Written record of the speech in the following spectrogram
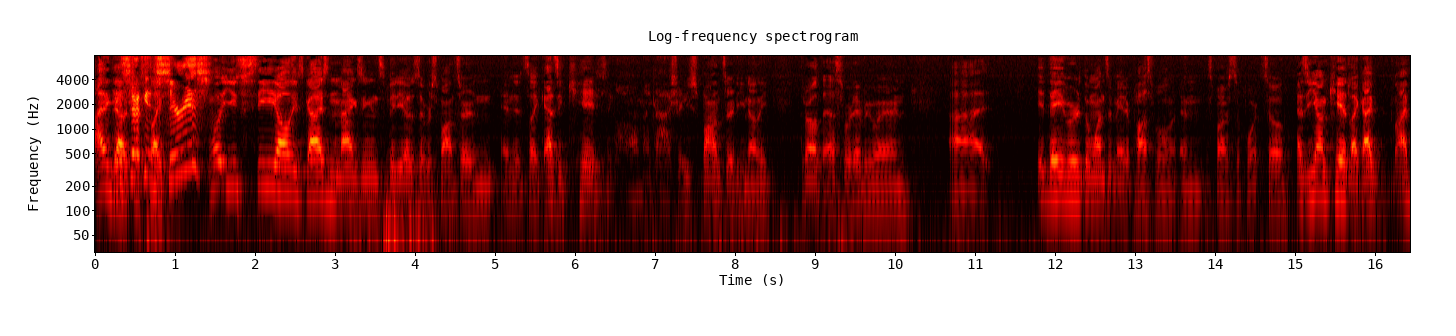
I think They that was just like serious. Well, you see all these guys in the magazines, videos that were sponsored, and, and it's like, as a kid, it's like, oh my gosh, are you sponsored? You know, they throw out the S word everywhere, and uh, it, they were the ones that made it possible, and as far as support. So, as a young kid, like I, I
